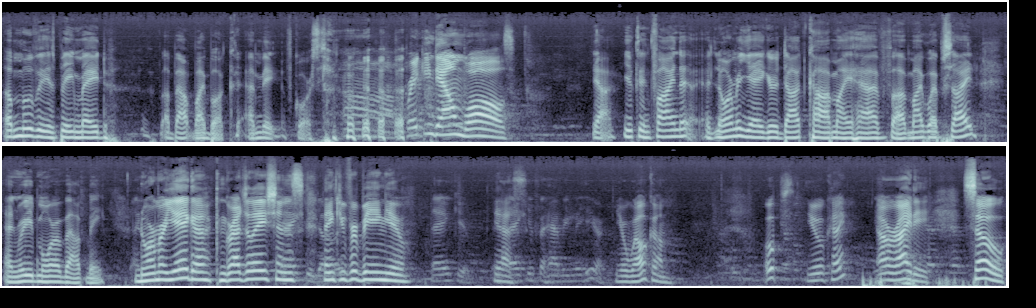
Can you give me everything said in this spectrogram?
A movie is being made about my book and me, of course. Ah, breaking down walls. Yeah, you can find it at normayaeger.com. I have uh, my website and read more about me. Norma Yaeger, congratulations. Thank you, Thank you for being you. Thank you. Yes. Thank you for having me here. You're welcome. Oops, you okay? All righty. So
